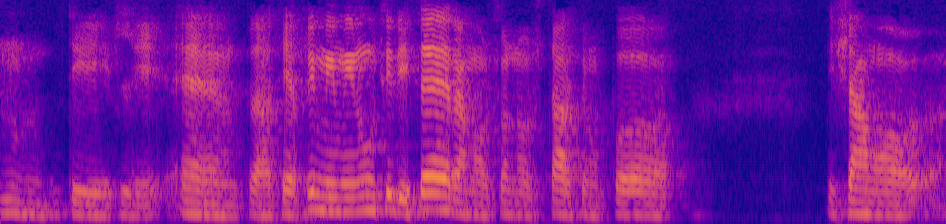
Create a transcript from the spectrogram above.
dirgli, eh, i primi minuti di Teramo sono stati un po', diciamo,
